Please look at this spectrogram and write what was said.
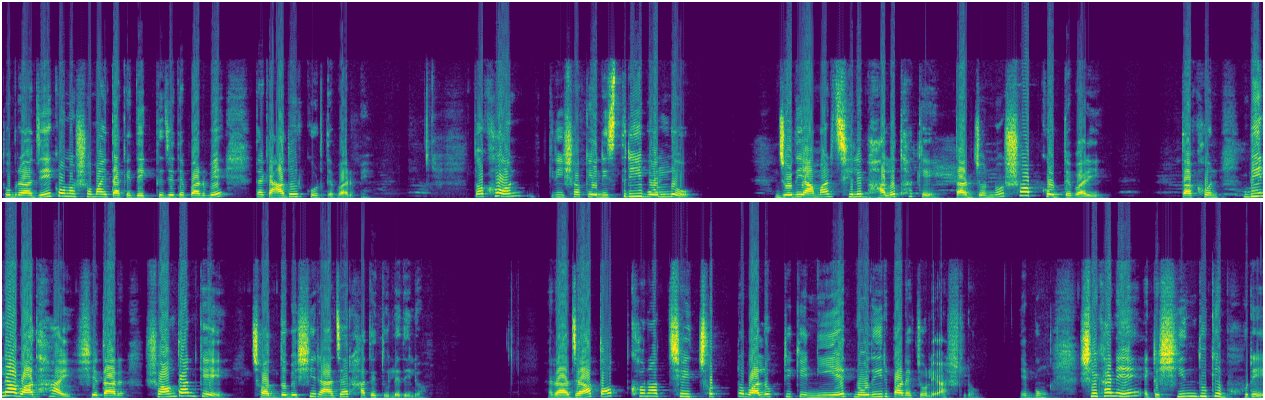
তোমরা যে কোনো সময় তাকে দেখতে যেতে পারবে, তাকে আদর করতে পারবে। তখন কৃষকের স্ত্রী বলল, যদি আমার ছেলে ভালো থাকে, তার জন্য সব করতে পারি। তখন বিনা বাধায় সে তার সন্তানকে ছদ্মবেশী রাজার হাতে তুলে দিল। রাজা তৎক্ষণাৎ সেই ছোট্ট বালকটিকে নিয়ে নদীর পাড়ে চলে আসলো এবং সেখানে একটা সিন্ধুকে ভরে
